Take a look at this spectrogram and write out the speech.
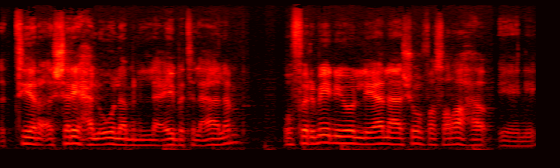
ال tier الشريحة الأولى من لعيبة العالم. وفيرمينيو اللي أنا أشوفه صراحة يعني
